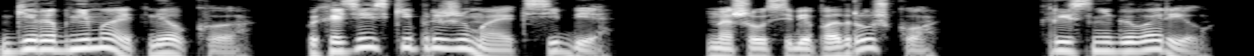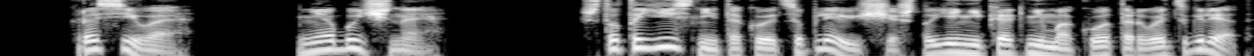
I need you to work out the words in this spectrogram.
Гера обнимает мелкую, по-хозяйски прижимая к себе. Нашел себе подружку? Крис не говорил. Красивая, необычная. Что-то есть в ней такое цепляющее, что я никак не могу оторвать взгляд,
